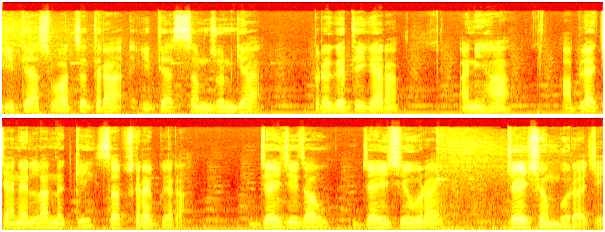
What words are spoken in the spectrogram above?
इतिहास वाचत राहा इतिहास समजून घ्या प्रगती करा आणि हां आपल्या चॅनलला नक्की सबस्क्राईब करा. जय जिजाऊ जय शिवराय जय शंभूराजी.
